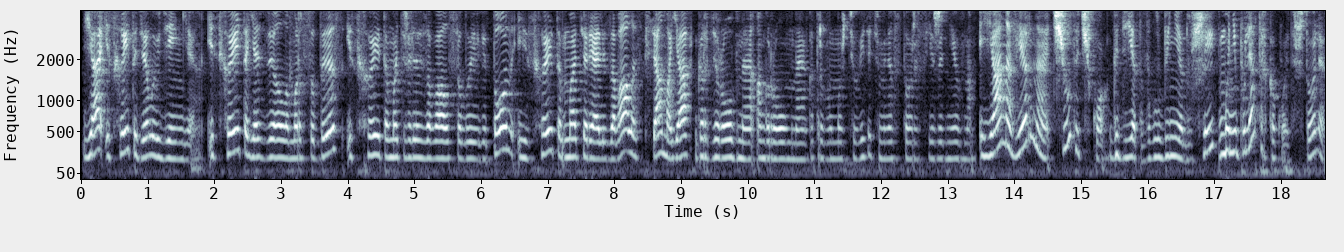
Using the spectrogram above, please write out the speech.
Я из хейта делаю деньги. Из хейта я сделала Мерседес, из хейта материализовался Луи Виттон, и из хейта материализовалась вся моя гардеробная огромная, которую вы можете увидеть у меня в сторис ежедневно. И я, наверное, чуточку где-то в глубине души манипулятор какой-то, что ли.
